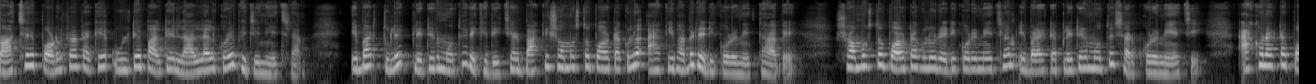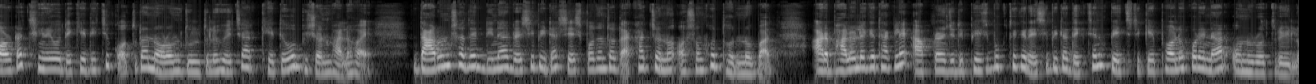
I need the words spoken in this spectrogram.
মাছের পরোটাটাকে উল্টে পাল্টে লাল লাল করে ভেজে নিয়েছিলাম। এবার তুলে প্লেটের মধ্যে রেখে দিচ্ছি। আর বাকি সমস্ত পরোটাগুলো একইভাবে রেডি করে নিতে হবে। সমস্ত পরোটাগুলো রেডি করে নিয়েছিলাম, এবার একটা প্লেটের মধ্যে সার্ভ করে নিয়েছি। এখন একটা পরোটা ছিঁড়েও দেখিয়ে দিচ্ছি, কতটা নরম তুলতুলে হয়েছে আর খেতেও ভীষণ ভালো হয়। দারুণ স্বাদের ডিনার রেসিপিটা শেষ পর্যন্ত দেখার জন্য অসংখ্য ধন্যবাদ। আর ভালো লেগে থাকলে আপনারা যদি ফেসবুক থেকে রেসিপিটা দেখছেন পেজটিকে ফলো করে নেওয়ার অনুরোধ রইল।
